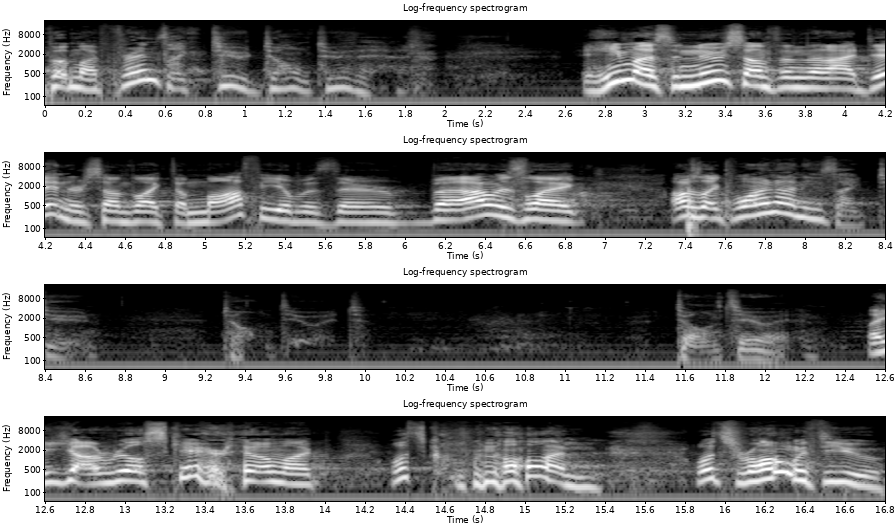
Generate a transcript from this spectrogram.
But my friend's like, dude, don't do that. He must have knew something that I didn't or something like the mafia was there. But I was like, I was like, why not? And he's like, dude, don't do it. Don't do it. Like, he got real scared. And I'm like, what's going on? What's wrong with you?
